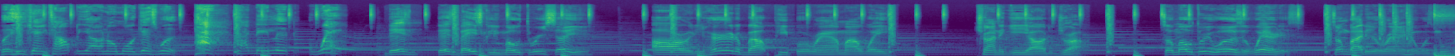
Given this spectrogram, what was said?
But he can't talk to y'all no more. Guess what? Ha! Got they look wet. That's that's basically Mo 3 saying, I already heard about people around my way trying to get y'all to drop. So Mo 3 was aware that somebody around him was moving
